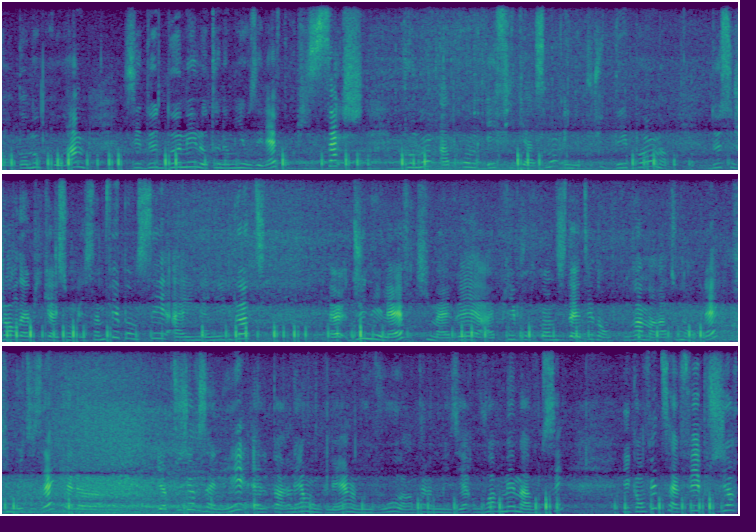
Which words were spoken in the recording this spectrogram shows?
dans, dans nos programmes, c'est de donner l'autonomie aux élèves pour qu'ils sachent comment apprendre efficacement et ne plus dépendre de ce genre d'application. Et ça me fait penser à une anecdote d'une élève qui m'avait appelé pour candidater dans le programme Marathon anglais, qui me disait qu'elle, euh, y a plusieurs années, elle parlait anglais à un niveau intermédiaire, voire même avancé, et qu'en fait ça fait plusieurs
